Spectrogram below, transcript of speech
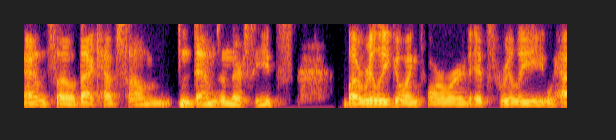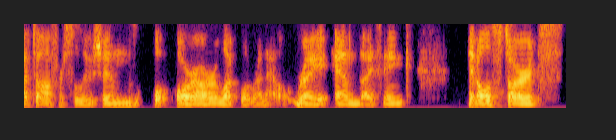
and so that kept some Dems in their seats. But really, going forward, it's really we have to offer solutions, or, or our luck will run out, right? And I think it all starts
